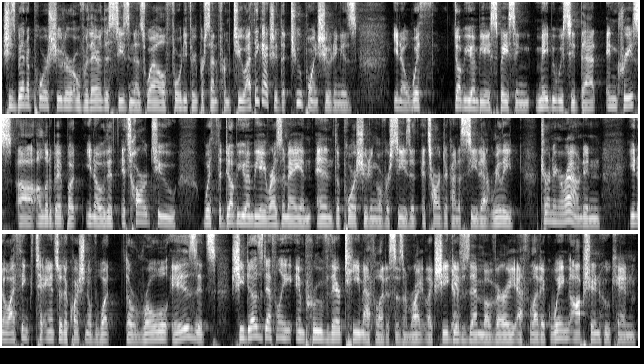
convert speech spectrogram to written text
she's been a poor shooter over there this season as well, 43% from two. I think actually the two point shooting is, you know, with WNBA spacing, maybe we see that increase uh, a little bit, but you know that it's hard to with the WNBA resume and and the poor shooting overseas. It, it's hard to kind of see that really turning around and you know, I think to answer the question of what the role is, it's she does definitely improve their team athleticism, right? Like she yes. gives them a very athletic wing option who can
